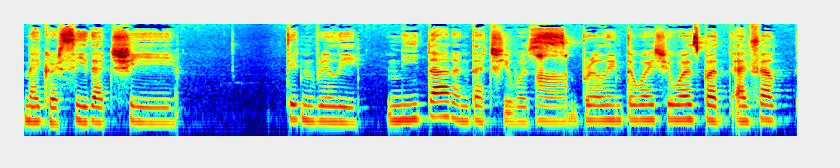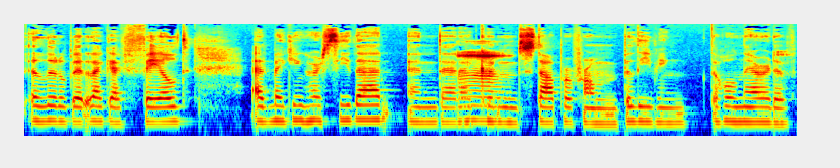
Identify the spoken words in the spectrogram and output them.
make her see that she didn't really need that and that she was uh. brilliant the way she was. But I felt a little bit like I failed at making her see that and that uh. I mm. couldn't stop her from believing the whole narrative.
